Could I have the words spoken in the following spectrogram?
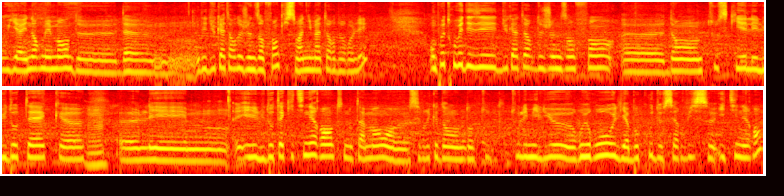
où il y a énormément d'éducateurs de, jeunes enfants qui sont animateurs de relais. On peut trouver des éducateurs de jeunes enfants euh, dans tout ce qui est les ludothèques, euh, mmh. euh, les, et ludothèques itinérantes notamment. c'est vrai que dans, tous les milieux ruraux, il y a beaucoup de services itinérants.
